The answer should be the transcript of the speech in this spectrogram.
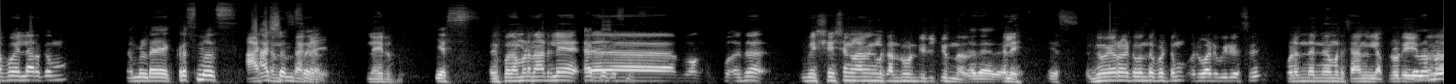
അപ്പൊ എല്ലാവർക്കും നമ്മുടെ ക്രിസ്മസ് ആശംസകൾ യെസ് ഇപ്പൊ നമ്മുടെ നാട്ടിലെ ഇത് വിശേഷങ്ങളാണ് നിങ്ങൾ കണ്ടുകൊണ്ടിരിക്കുന്നത് അല്ലേ? ന്യൂ ഇയറുമായിട്ട് ബന്ധപ്പെട്ടും ഒരുപാട് വീഡിയോസ് ഇവിടെ തന്നെ നമ്മുടെ ചാനലിൽ അപ്ലോഡ് ചെയ്യും നമ്മൾ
